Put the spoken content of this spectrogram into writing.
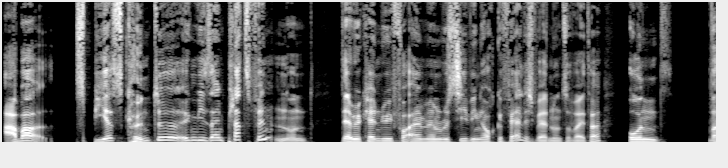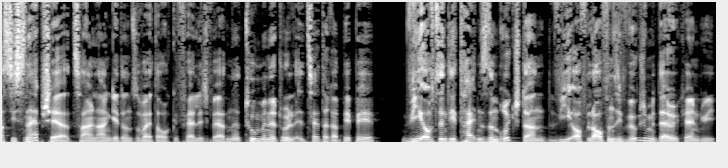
aber Spears könnte irgendwie seinen Platz finden und Derrick Henry vor allem im Receiving auch gefährlich werden und so weiter. Und was die Snapshare-Zahlen angeht und so weiter auch gefährlich werden, ne? Two-Minute-Rule etc. pp. Wie oft sind die Titans im Rückstand? Wie oft laufen sie wirklich mit Derrick Henry?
